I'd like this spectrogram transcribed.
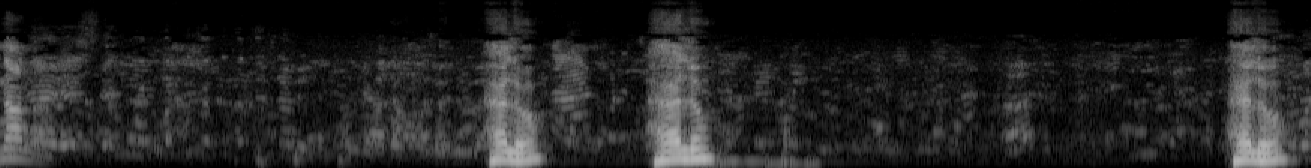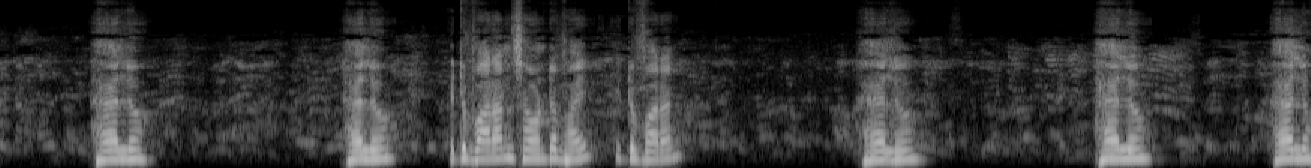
না। Hello. Hello. Hello hello hello একটু বাড়ান সাউন্ডটা ভাই একটু বাড়ান। হ্যালো হ্যালো হ্যালো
